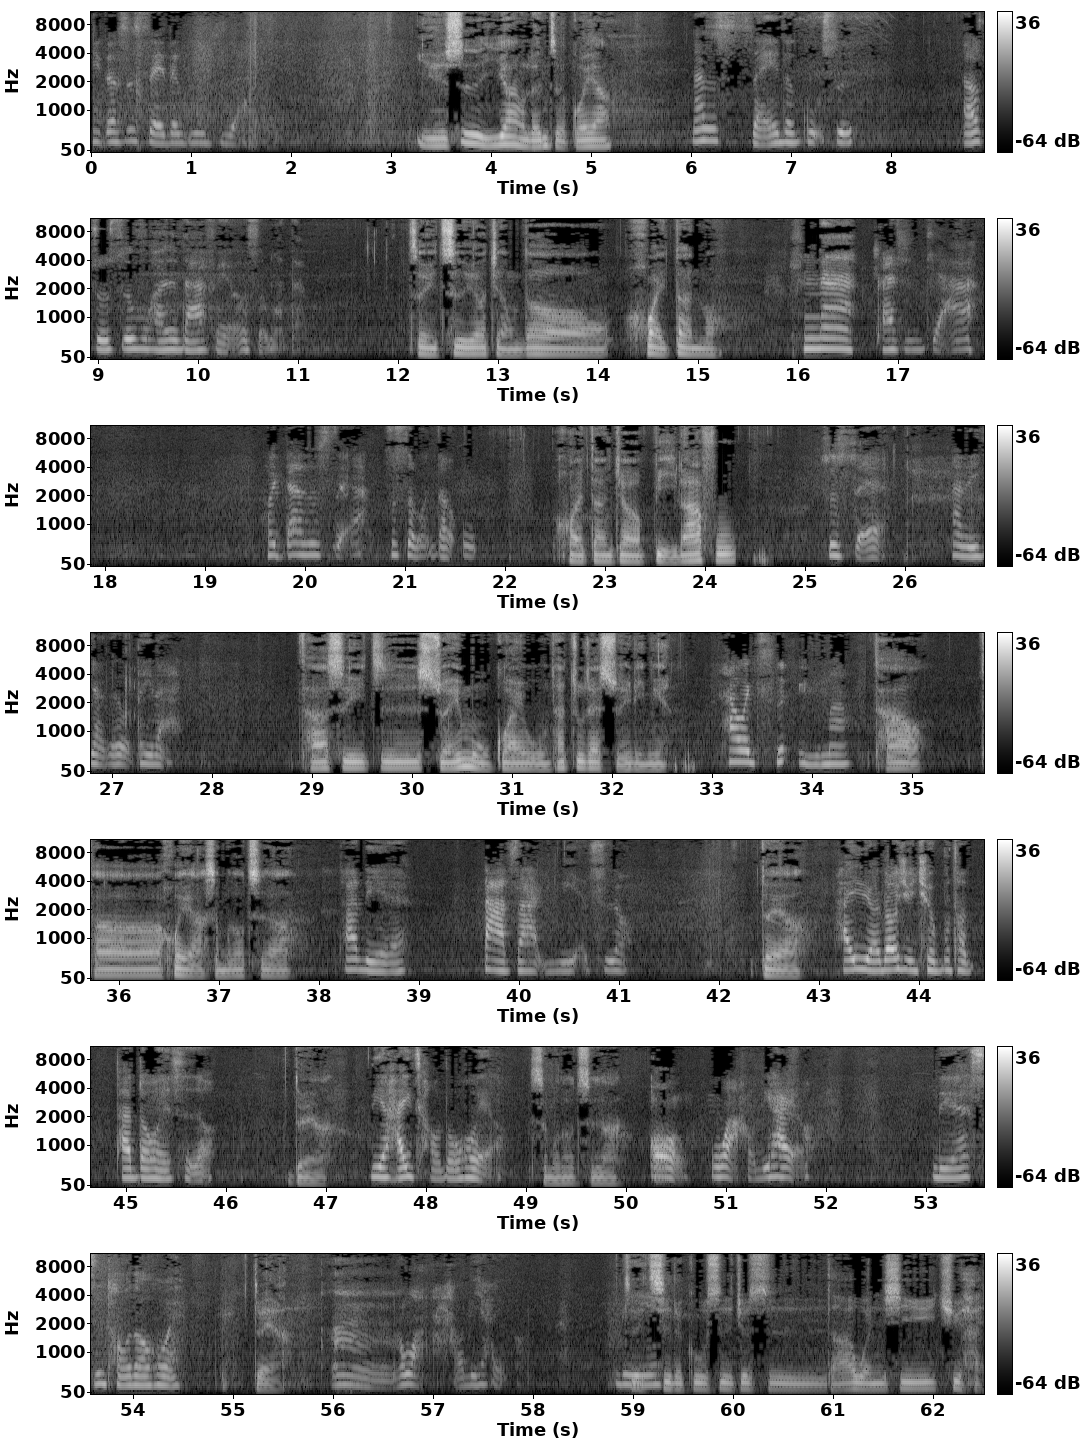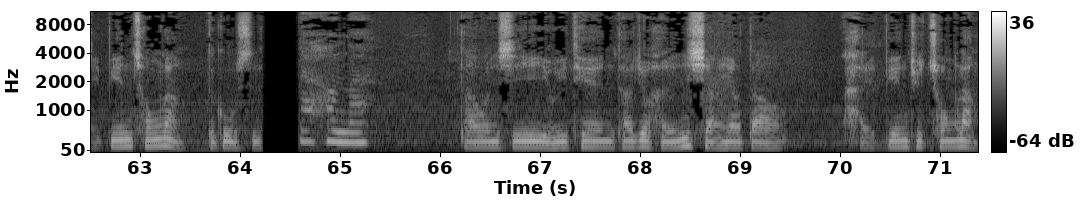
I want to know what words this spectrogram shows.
你的是谁的故事啊？也是一样，忍者龟啊。那是谁的故事？老鼠师傅还是达菲尔什么的？这一次要讲到坏蛋哦。那开始讲。坏蛋是谁啊？是什么动物？坏蛋叫比拉夫。是谁？那你讲给我听来。它是一只水母怪物，它住在水里面。它会吃鱼吗？它哦，它会啊，什么都吃啊。它连大鲨鱼也吃哦。对啊。海里的东西全部它它都会吃哦。对啊。连海草都会啊。什么都吃啊。哦，哇，好厉害哦！连石头都会。对啊。嗯，哇，好厉害哦！这次的故事就是达文西去海边冲浪的故事。然后呢？达文西有一天，他就很想要到海边去冲浪，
